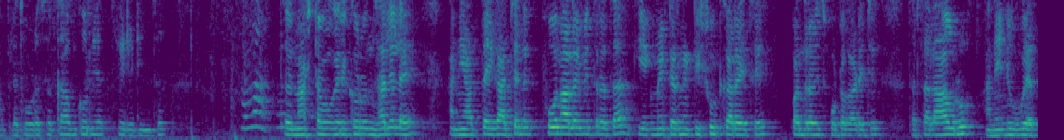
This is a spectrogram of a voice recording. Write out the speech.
आपलं थोडंसं काम करूयात एडिटिंगचं तर नाश्ता वगैरे करून झालेला आहे. आणि आत्ता एक अचानक फोन आला मित्राचा की एक मेटर्निटी शूट करायचं आहे पंधरा वीस फोटो काढायचे. तर चला आवरू आणि निघूयात.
